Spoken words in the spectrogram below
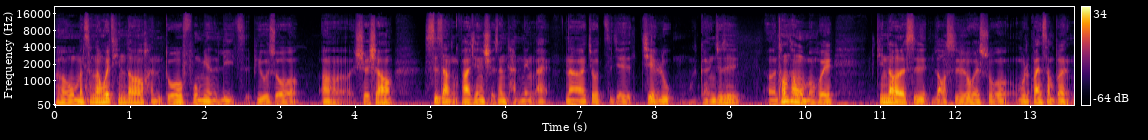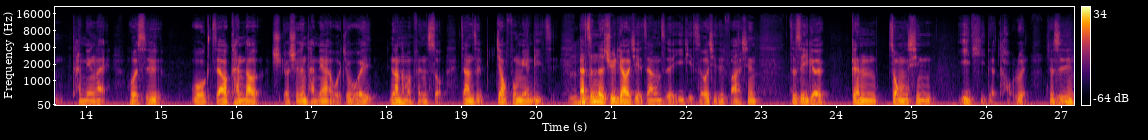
呃，我们常常会听到很多负面的例子，譬如说，呃，学校师长发现学生谈恋爱，那就直接介入，可能就是，呃，通常我们会听到的是，老师会说，我的班上不能谈恋爱，或者是。我只要看到有学生谈恋爱，我就会让他们分手，这样子较负面例子。嗯、那真的去了解这样子的议题之后，其实发现这是一个更中性议题的讨论，就是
